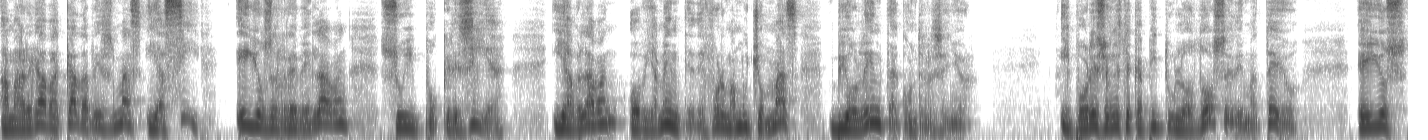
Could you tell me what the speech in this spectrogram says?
amargaba cada vez más y así ellos revelaban su hipocresía y hablaban, obviamente, de forma mucho más violenta contra el Señor. Y por eso en este capítulo 12 de Mateo, ellos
